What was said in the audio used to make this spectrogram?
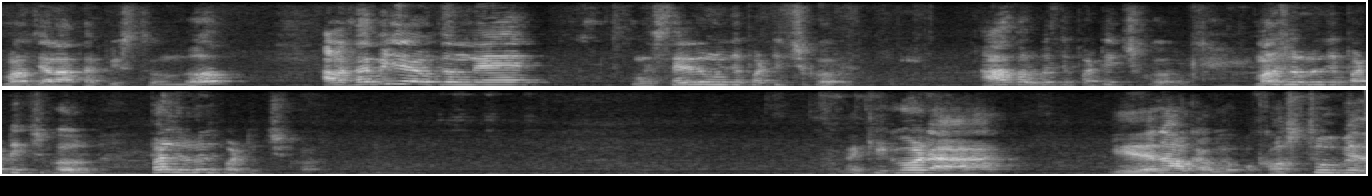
మనసు ఎలా తప్పిస్తుందో అలా తప్పించి ఏమవుతుంది? శరీరం గురించి పట్టించుకోరు. ఆకలి గురించి పట్టించుకోరు. మనుషుల గురించి పట్టించుకోరు. ప్రజల గురించి పట్టించుకోరు. మనకి కూడా ఏదైనా ఒక ఒక వస్తువు మీద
